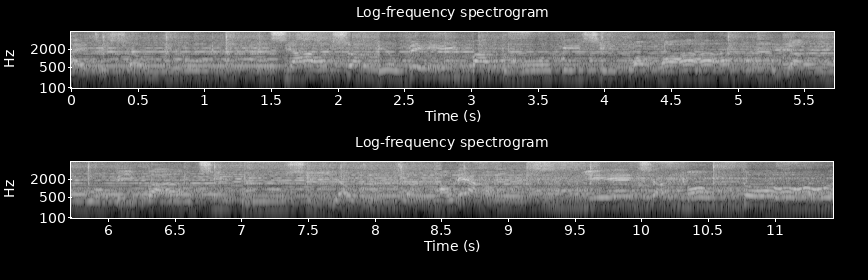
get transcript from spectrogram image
带着笑容，假装流泪，把多给些谎话，让我被放弃，不需要挣扎。好亮！夜长梦多，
